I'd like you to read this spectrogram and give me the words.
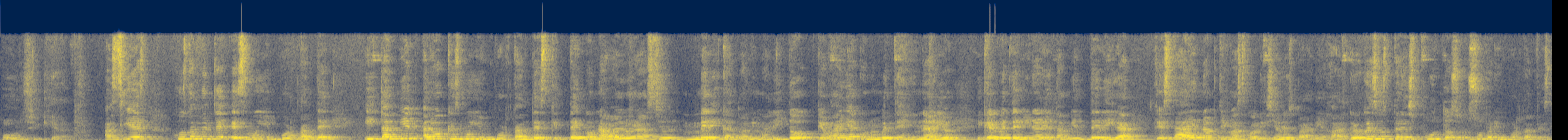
o un psiquiatra. Así es, justamente es muy importante y también algo que es muy importante es que tenga una valoración médica tu animalito, que vaya con un veterinario y que el veterinario también te diga que está en óptimas condiciones para viajar. Creo que esos tres puntos son súper importantes.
